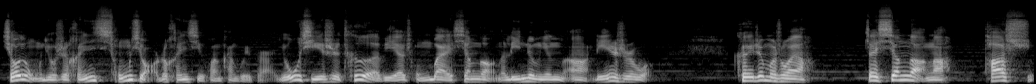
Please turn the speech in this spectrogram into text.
小勇就是很从小就很喜欢看鬼片，尤其是特别崇拜香港的林正英啊，林师傅。可以这么说呀，在香港啊，他所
